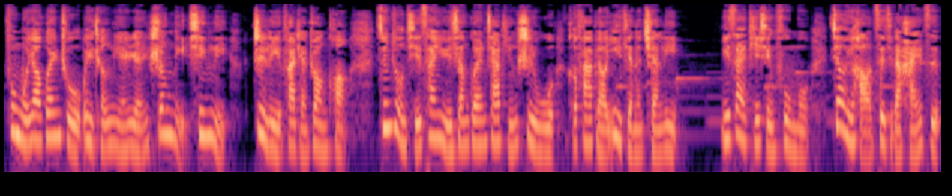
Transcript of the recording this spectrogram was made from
父母要关注未成年人生理、心理、智力发展状况，尊重其参与相关家庭事务和发表意见的权利。一再提醒父母，教育好自己的孩子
